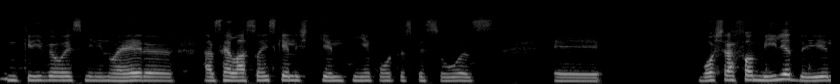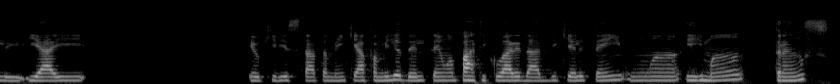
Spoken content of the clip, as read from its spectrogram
incrível esse menino era, as relações que ele, que ele tinha com outras pessoas, é, mostra a família dele, e aí eu queria citar também que a família dele tem uma particularidade de que ele tem uma irmã trans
